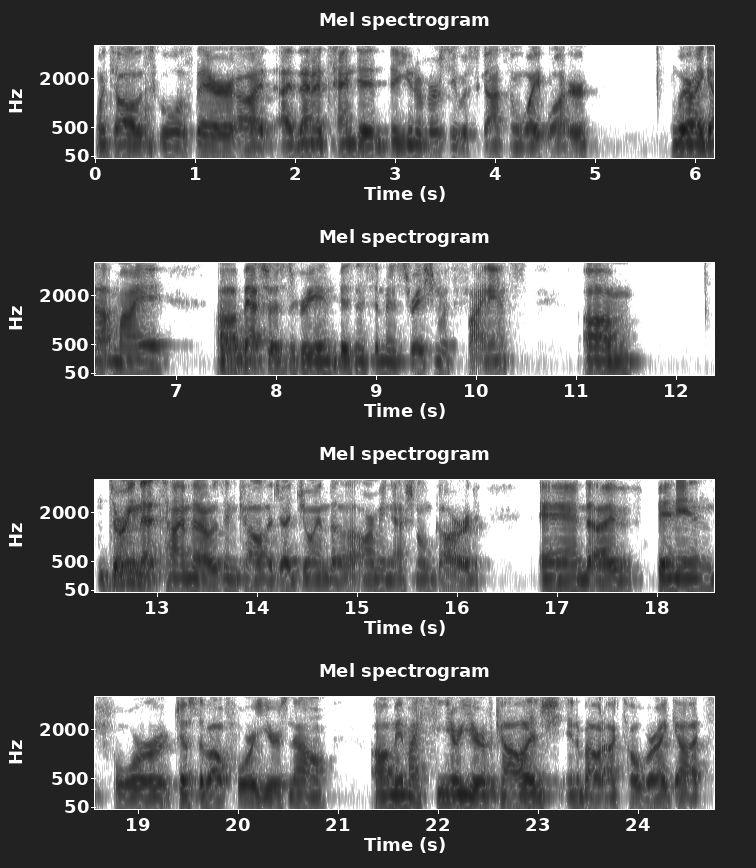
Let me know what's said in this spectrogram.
went to all the schools there. Uh, I then attended the University of Wisconsin Whitewater, where I got my uh, bachelor's degree in business administration with finance. Um, during that time that I was in college, I joined the Army National Guard, and I've been in for just about four years now. Um, in my senior year of college, in about October, I got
